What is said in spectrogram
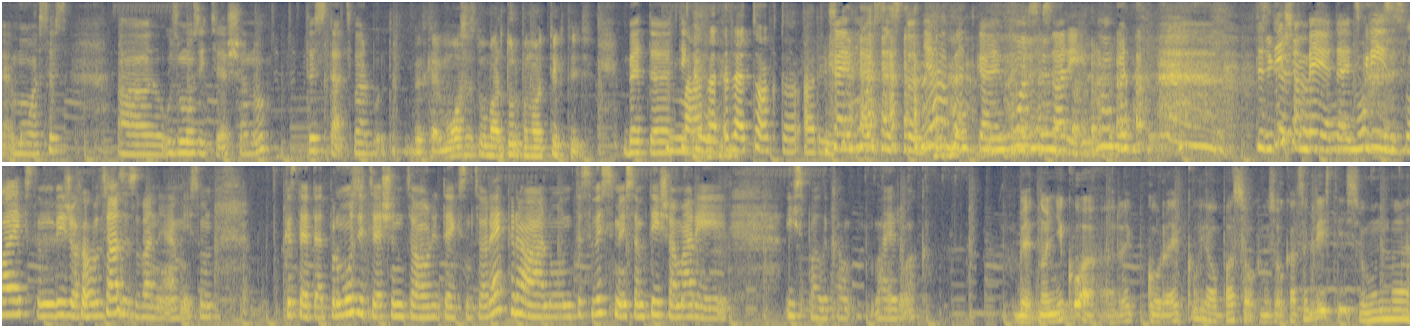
kā mūsis uh, uz muzicēšanu. Tas tāds varbūt. Bet kā mūzis tomēr turpinot tiktīs. Bet uh, Nā, tikai re- Retok to arī. kā mūsis to jā, bet kā mūsis arī. Nu, bet, Tas tiešām bija tāds krīzes laiks, un bija jau kāds sazvanījums. Kas te tāda par muzicēšanu cauri, teiksim, caur ekrānu, un tas viss mēs esam tiešām arī izpalikam vairāk. Bet, nu, neko, reku, reku jau pasaukums jau kāds atgrieztīs. Un, uh,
